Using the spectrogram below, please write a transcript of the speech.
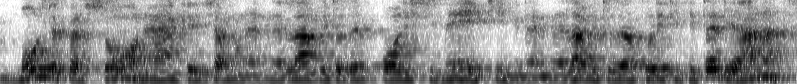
molte persone, anche diciamo, nel, nell'ambito del policy making, nel, nell'ambito della politica italiana,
